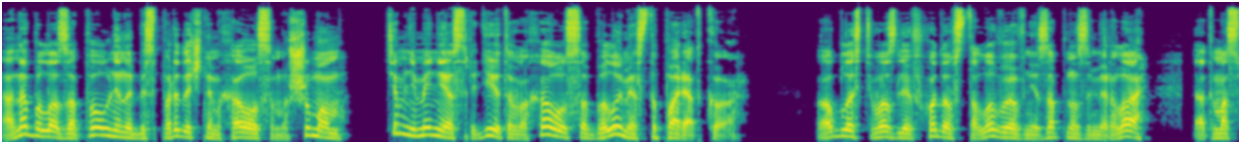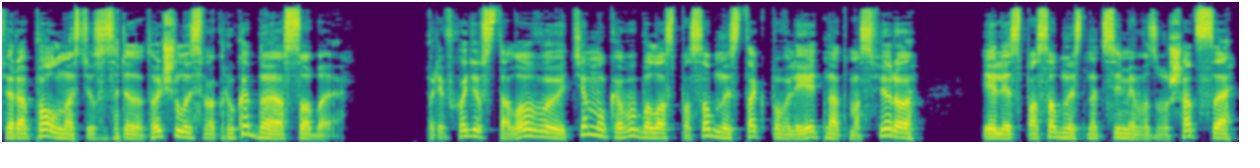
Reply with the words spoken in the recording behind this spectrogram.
Она была заполнена беспорядочным хаосом и шумом, тем не менее среди этого хаоса было место порядку. Область возле входа в столовую внезапно замерла, атмосфера полностью сосредоточилась вокруг одной особы. При входе в столовую тем, у кого была способность так повлиять на атмосферу или способность над всеми возвышаться,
